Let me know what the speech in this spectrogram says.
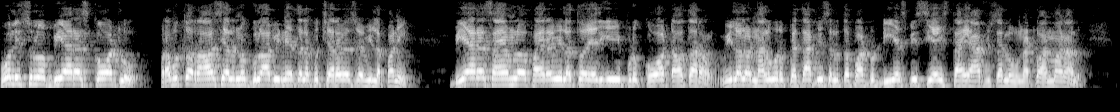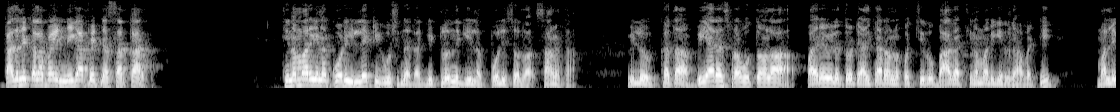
పోలీసులో బీఆర్ఎస్ కోవట్లు. ప్రభుత్వ రహస్యాలను గులాబీ నేతలకు చెరవేసిన వీళ్ళ పని. బీఆర్ఎస్ హయాంలో పైరవీలతో ఎదిగి ఇప్పుడు కోవట్ అవతారం. వీళ్ళలో నలుగురు పెద్ద ఆఫీసర్లతో పాటు డిఎస్పీ సిఐ స్థాయి ఆఫీసర్లు ఉన్నట్లు అనుమానాలు. కదలికలపై నిఘా పెట్టిన సర్కార్. తినమరిగిన కోడి ఇల్లెక్కి కూసిందట. గిట్లుంది గీళ్ళ పోలీసుల సామెత. వీళ్ళు గత బీఆర్ఎస్ ప్రభుత్వంలో పైరవీలతోటి అధికారంలోకి వచ్చిర్రు బాగా తినమరిగిరు కాబట్టి మళ్ళీ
